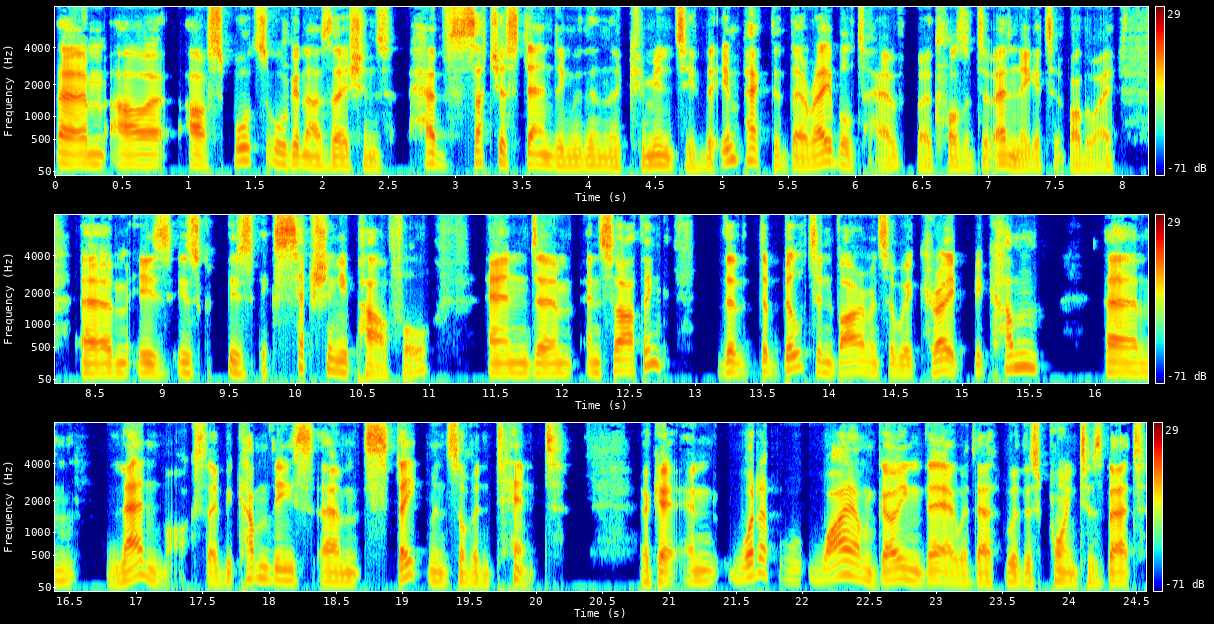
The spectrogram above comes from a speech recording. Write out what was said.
um, our our sports organizations have such a standing within the community, the impact that they're able to have, both positive and negative, by the way, um, is is is exceptionally powerful. And um, and so I think the the built environments that we create become um, landmarks. They become these um, statements of intent. Okay, and what why I'm going there with that with this point is that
